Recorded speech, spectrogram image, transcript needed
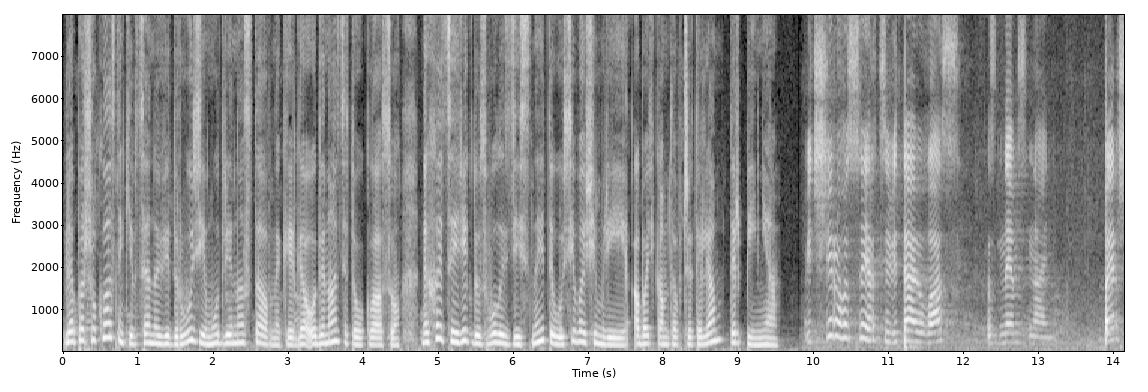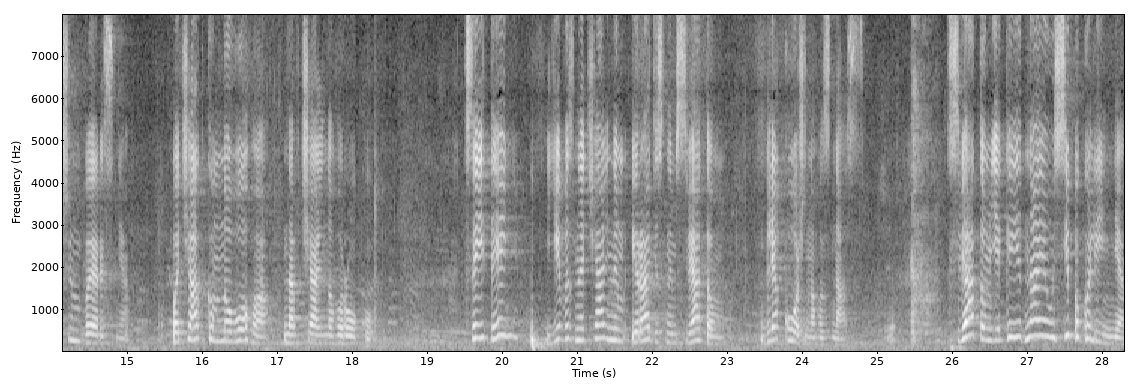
Для першокласників це нові друзі, мудрі наставники. Для 11 класу нехай цей рік дозволить здійснити усі ваші мрії, а батькам та вчителям терпіння. Від щирого серця вітаю вас з Днем Знань, 1 вересня, початком нового навчального року. Цей день є визначальним і радісним святом для кожного з нас. Святом, яке єднає усі покоління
